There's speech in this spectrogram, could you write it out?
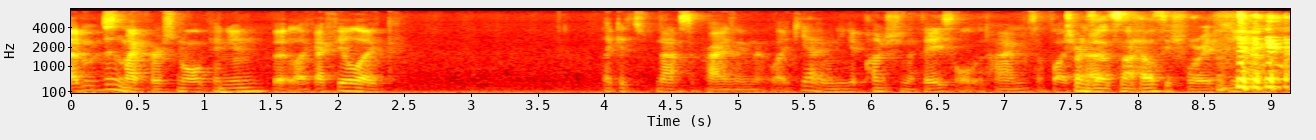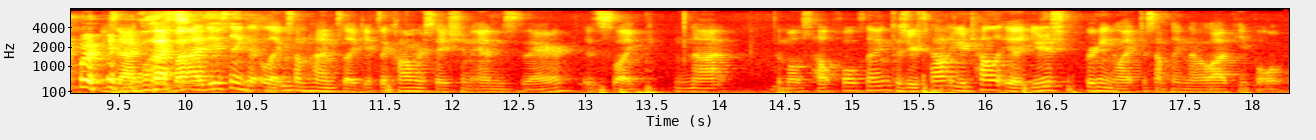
I'm, this is my personal opinion, but like I feel like, like it's not surprising that like yeah, when you get punched in the face all the time and stuff like Turns that. out it's not healthy for you. Yeah, exactly. What? But I do think that like sometimes like if the conversation ends there, it's like not the most helpful thing because you're telling you're telling you're just bringing light to something that a lot of people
